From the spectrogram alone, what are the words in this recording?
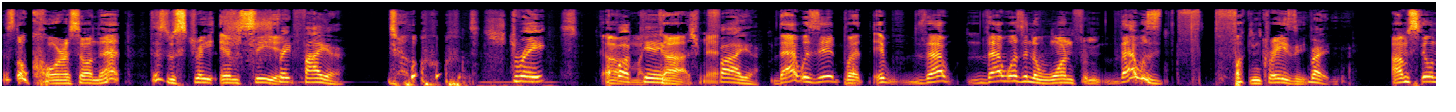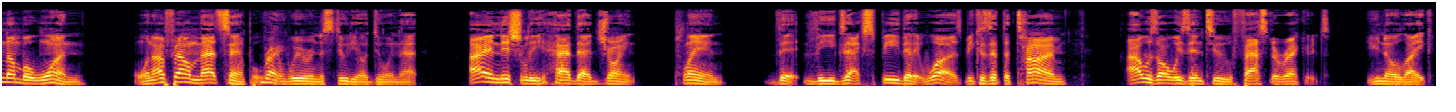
There's no chorus on that. This was straight MC. Straight fire. Straight oh my fucking gosh, man. fire. that was it but it that that wasn't the one from that was f- fucking crazy Right. i'm still number one when i found that sample Right. and we were in the studio doing that i initially had that joint playing the the exact speed that it was because at the time i was always into faster records you know like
